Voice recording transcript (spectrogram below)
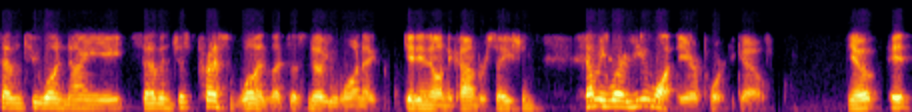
646-721-9887. Just press one, lets us know you want to get in on the conversation. Tell me where you want the airport to go. You know, it,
